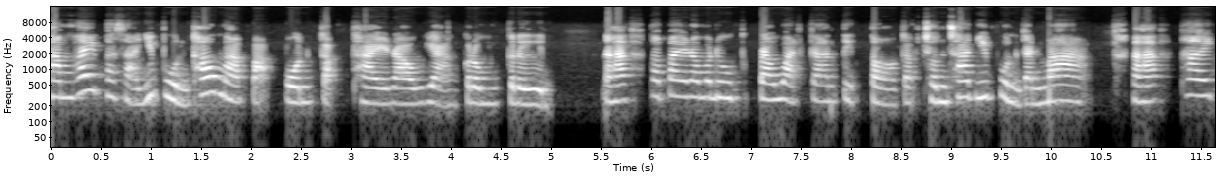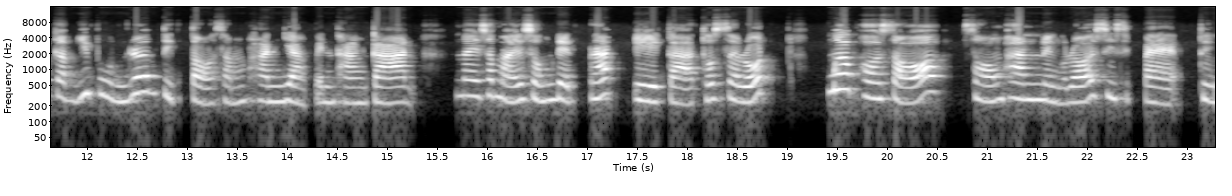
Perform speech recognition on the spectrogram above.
ทำให้ภาษาญี่ปุ่นเข้ามาปะปนกับไทยเราอย่างกลมกลืน นะคะ ต่อไปเรามาดูประวัติการติดต่อกับชนชาติญี่ปุ่นกันบ้างนะคะ ไทยกับญี่ปุ่นเริ่มติดต่อสัมพันธ์อย่างเป็นทางการ ในสมัยสมเด็จพระเอกาทศรส เมื่อพศ 2148 ถึง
